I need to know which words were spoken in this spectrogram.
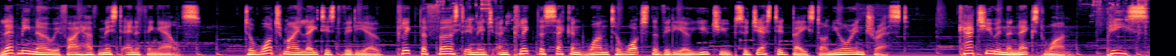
Let me know if I have missed anything else. To watch my latest video, click the first image and click the second one to watch the video YouTube suggested based on your interest. Catch you in the next one. Peace.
